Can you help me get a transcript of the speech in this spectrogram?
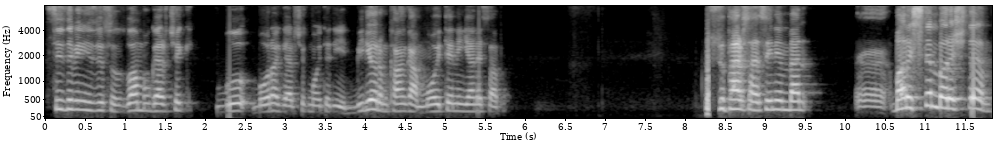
siz de beni izliyorsunuz. Lan bu gerçek bu Bora gerçek Moite değil. Biliyorum kankam Moite'nin yan hesabı. Süpersel senin ben Ee, barıştım barıştım.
